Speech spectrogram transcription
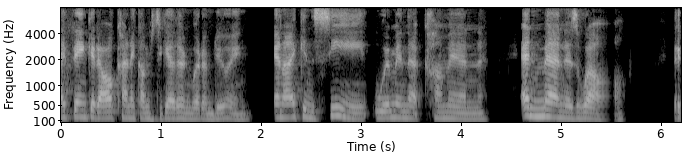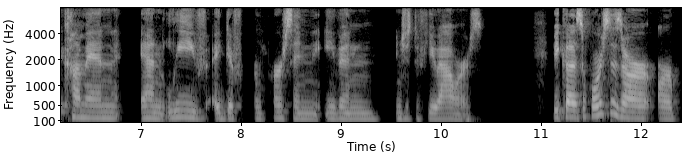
I think it all kind of comes together in what I'm doing. And I can see women that come in and men as well that come in and leave a different person even in just a few hours because horses are are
